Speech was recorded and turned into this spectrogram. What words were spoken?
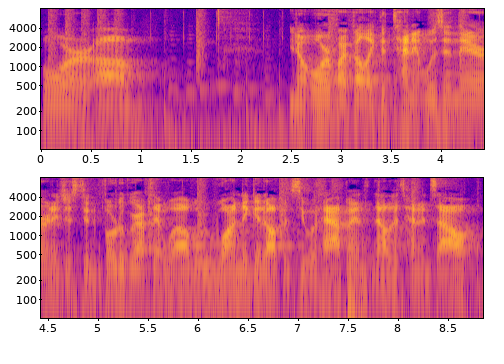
Or, um, you know, or if I felt like the tenant was in there and it just didn't photograph that well, but we wanted to get up and see what happened. Now the tenant's out.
